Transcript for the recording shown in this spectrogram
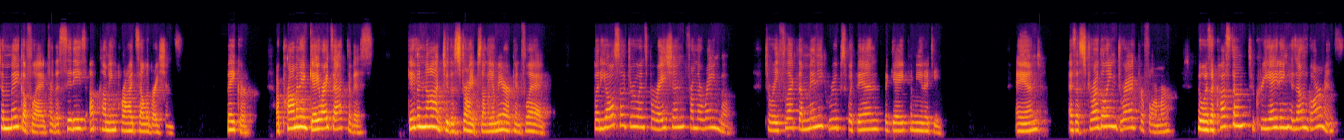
to make a flag for the city's upcoming Pride celebrations. Baker, a prominent gay rights activist, gave a nod to the stripes on the American flag, but he also drew inspiration from the rainbow to reflect the many groups within the gay community. And as a struggling drag performer who was accustomed to creating his own garments,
